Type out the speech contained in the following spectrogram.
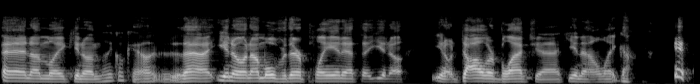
and I'm like, you know, I'm like, okay, I'll do that, you know, and I'm over there playing at the, you know, you know, dollar blackjack, you know, like.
